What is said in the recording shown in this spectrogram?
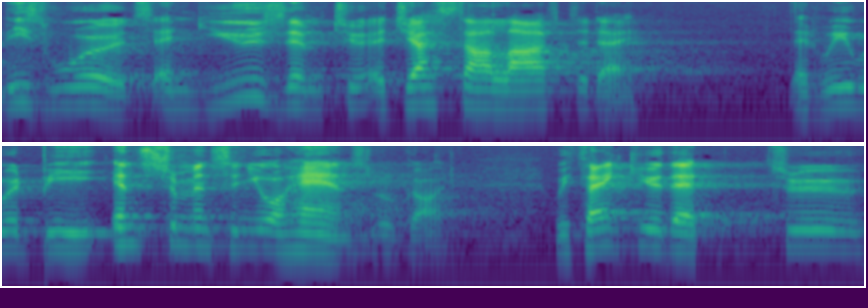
these words and use them to adjust our life today. That we would be instruments in your hands, Lord God. We thank you that through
